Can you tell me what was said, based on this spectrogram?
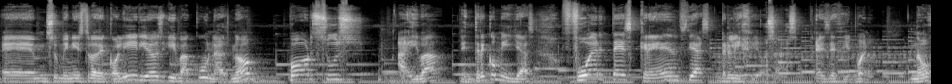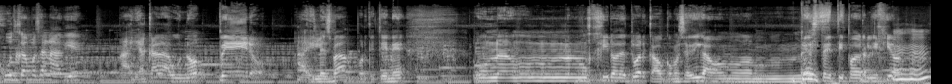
em, suministro de colirios y vacunas, ¿no? Por sus, ahí va, entre comillas, fuertes creencias religiosas. Es decir, bueno, no juzgamos a nadie, allá cada uno, pero ahí les va, porque tiene una- un giro de tuerca o como se diga, un- este tipo de religión.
